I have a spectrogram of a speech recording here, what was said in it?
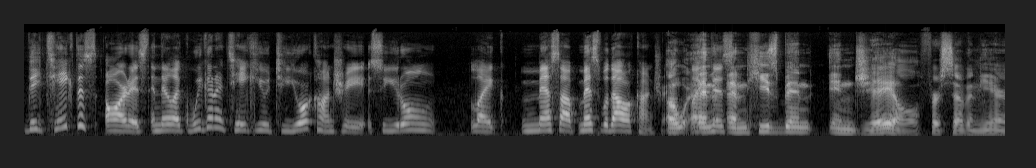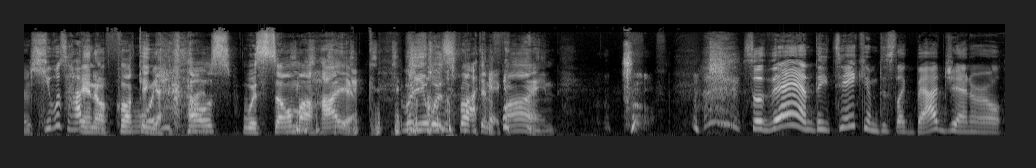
they take this artist and they're like, we're gonna take you to your country so you don't like mess up, mess with our country. Oh, like and this- and he's been in jail for seven years. He was having in a a fucking great time. house with Salma Hayek. he was fucking fine. So then they take him, this like bad general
